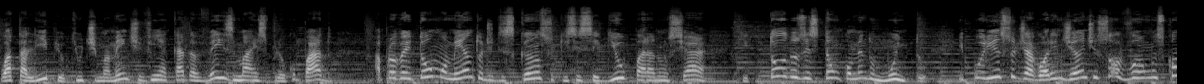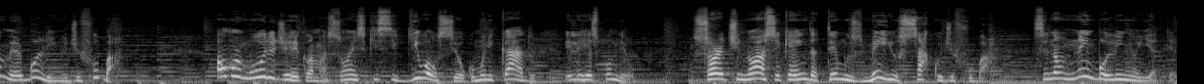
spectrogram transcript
O Atalípio, que ultimamente vinha cada vez mais preocupado, aproveitou o momento de descanso que se seguiu para anunciar que todos estão comendo muito e por isso de agora em diante só vamos comer bolinho de fubá. Ao murmúrio de reclamações que seguiu ao seu comunicado, ele respondeu: Sorte nossa que ainda temos meio saco de fubá, senão nem bolinho ia ter.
